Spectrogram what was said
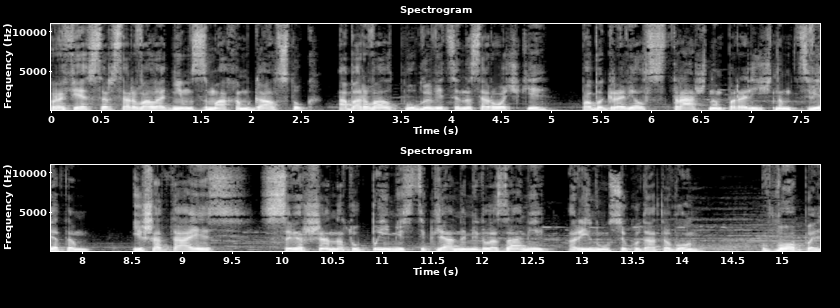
Профессор сорвал одним взмахом галстук, оборвал пуговицы на сорочке, побагровел страшным параличным цветом и, шатаясь, с совершенно тупыми стеклянными глазами, ринулся куда-то вон. Вопль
